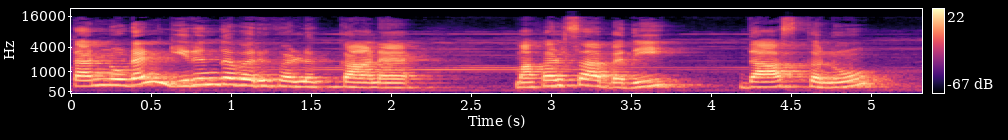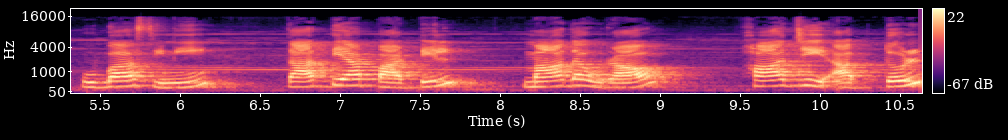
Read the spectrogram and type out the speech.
தன்னுடன் இருந்தவர்களுக்கான மகள்சாபதி தாஸ்கனு உபாசினி தாத்யா பாட்டில் மாதவ் ராவ் ஹாஜி அப்துல்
